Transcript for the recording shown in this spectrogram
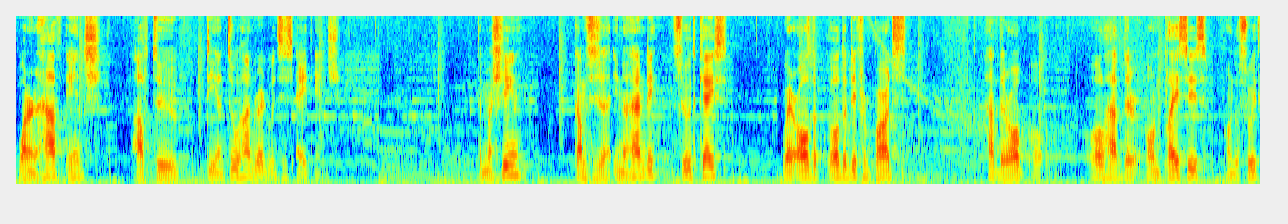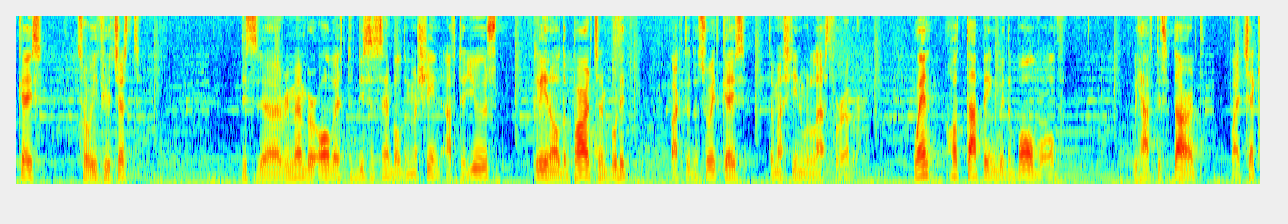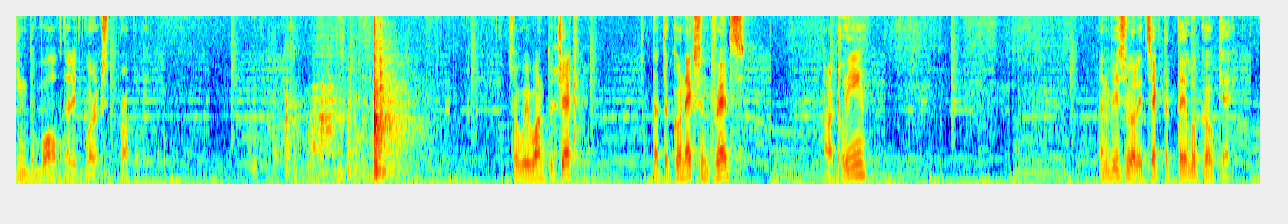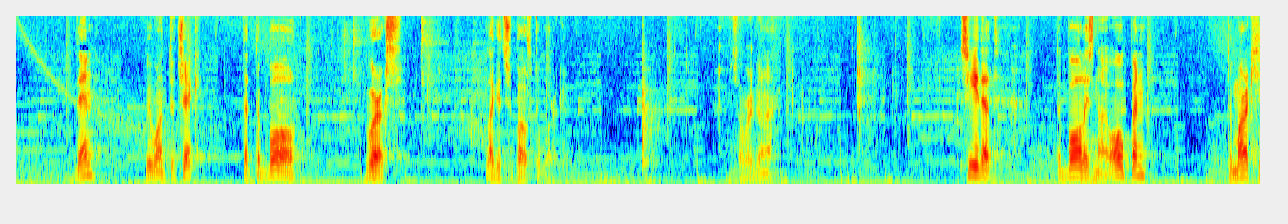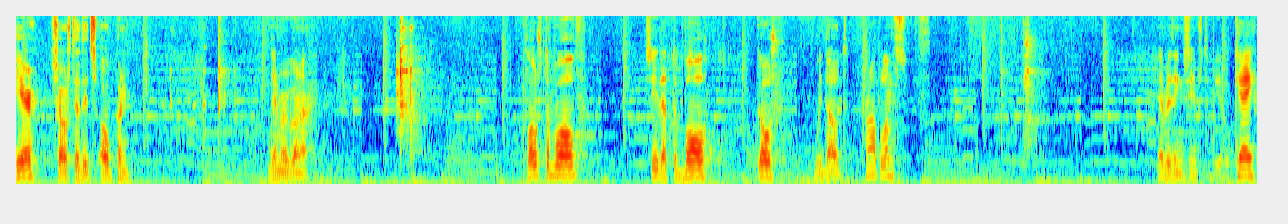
one and a half inch up to DN200, which is eight inch. The machine comes in a handy suitcase where all the all the different parts have their all, all have their own places on the suitcase. So if you just this, uh, remember always to disassemble the machine after use, clean all the parts and put it back to the suitcase. The machine will last forever. When hot tapping with the ball valve, we have to start by checking the valve that it works properly. So we want to check that the connection threads are clean and visually check that they look okay. Then we want to check that the ball works like it's supposed to work. So we're gonna see that the ball is now open. The mark here shows that it's open. Then we're gonna close the valve, see that the ball goes without problems. Everything seems to be okay.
